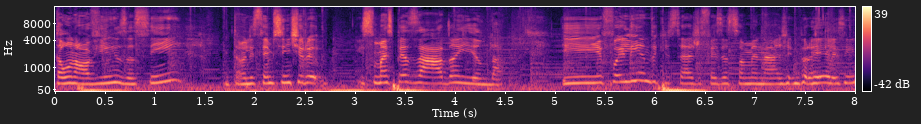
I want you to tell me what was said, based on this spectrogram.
tão novinhos assim, então eles sempre sentiram isso mais pesado ainda. E foi lindo que o Sérgio fez essa homenagem pra ele, assim.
